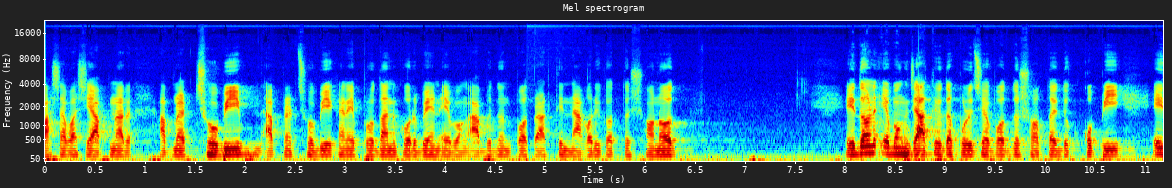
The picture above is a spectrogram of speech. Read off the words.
পাশাপাশি আপনার আপনার ছবি আপনার ছবি এখানে প্রদান করবেন এবং আবেদনপত্র, প্রার্থীর নাগরিকত্ব সনদ এই ধরনের এবং জাতীয়তা পরিচয়পত্র সত্যায়িত কপি এই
